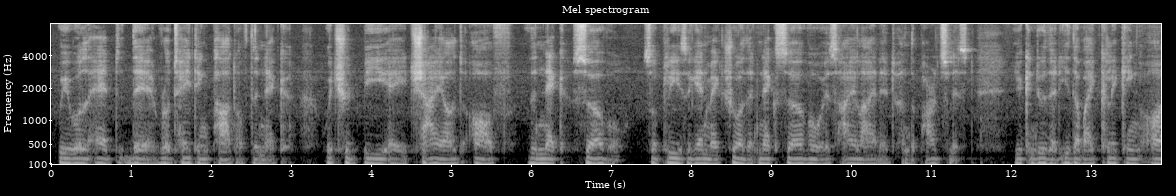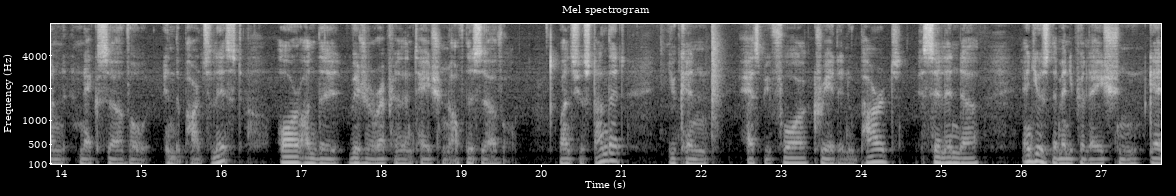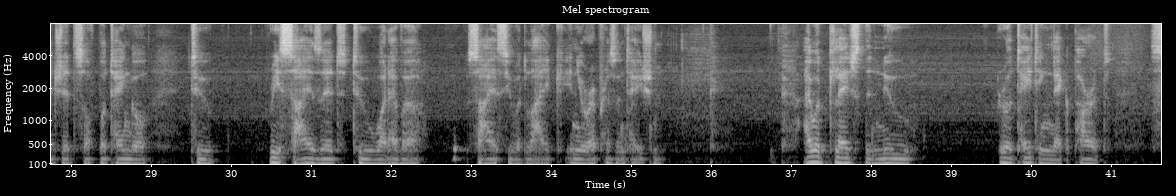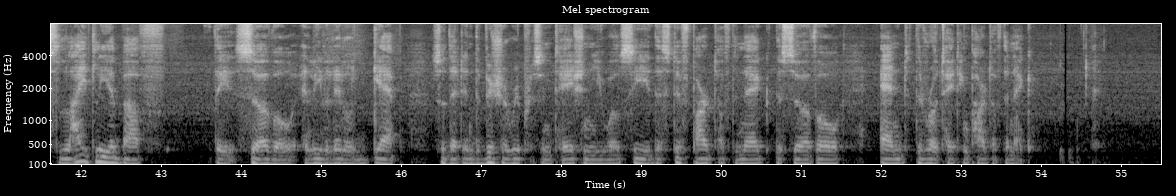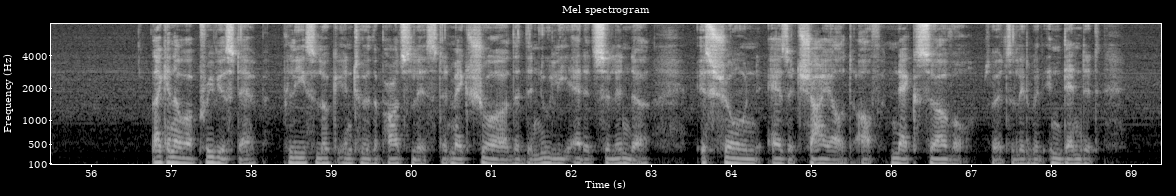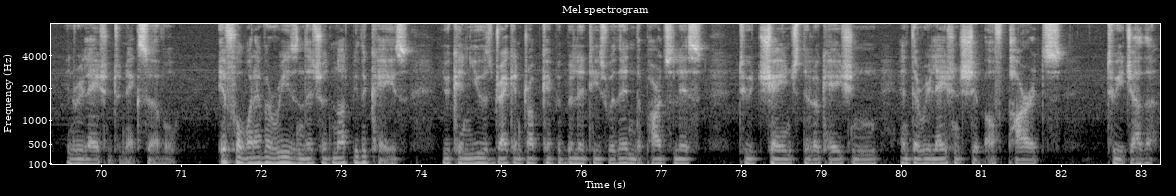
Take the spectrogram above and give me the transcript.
we will add the rotating part of the neck which should be a child of the neck servo. So please again make sure that neck servo is highlighted on the parts list. You can do that either by clicking on neck servo in the parts list or on the visual representation of the servo. Once you've done that, you can, as before, create a new part, a cylinder, and use the manipulation gadgets of Bottango to resize it to whatever size you would like in your representation. I would place the new rotating neck part slightly above the servo and leave a little gap so that in the visual representation you will see the stiff part of the neck, the servo and the rotating part of the neck. Like in our previous step, please look into the parts list and make sure that the newly added cylinder is shown as a child of neck servo so it's a little bit indented in relation to neck servo. If for whatever reason this should not be the case, you can use drag and drop capabilities within the parts list to change the location and the relationship of parts to each other.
